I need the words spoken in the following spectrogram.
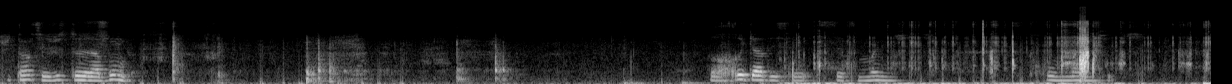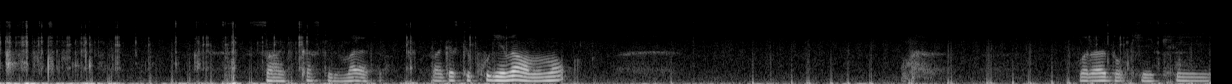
Putain c'est juste la bombe. Regardez, c'est magnifique. C'est trop magnifique. C'est un casque de malade ça. C'est un casque pro gamer à un moment. Voilà, donc il y a écrit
